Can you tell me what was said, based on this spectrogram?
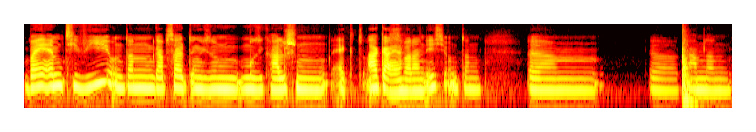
bei MTV und dann gab es halt irgendwie so einen musikalischen Act. Ah, geil. Das war dann ich und dann ähm, äh, kam dann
